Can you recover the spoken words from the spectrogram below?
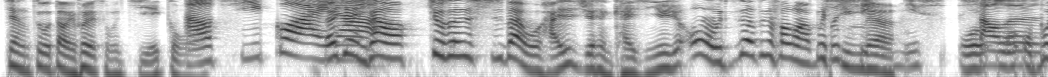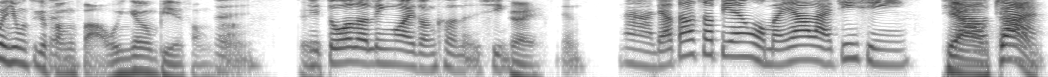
这样做到底会有什么结果。好奇怪呀，而且你看哦，就算是失败，我还是觉得很开心，因为觉得哦，我知道这个方法不不行了，你少了，我我不能用这个方法，我应该用别的方法。你多了另外一种可能性。对，那聊到这边，我们要来进行挑战。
